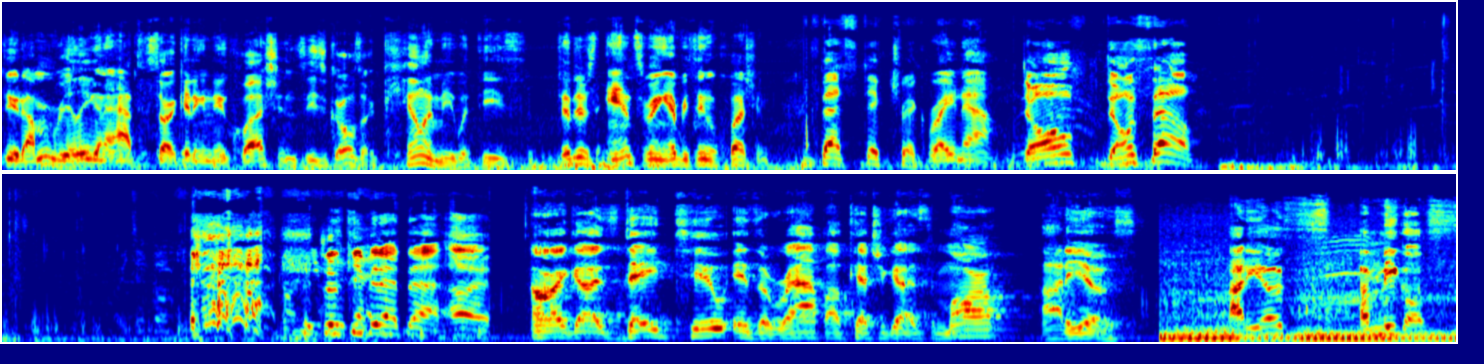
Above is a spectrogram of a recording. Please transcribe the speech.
Dude, I'm really gonna have to start getting new questions. These girls are killing me with these. They're just answering every single question. Best stick trick right now. Don't don't sell. just keep it at that. All right. All right, guys. Day two is a wrap. I'll catch you guys tomorrow. Adios. Adios, amigos.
